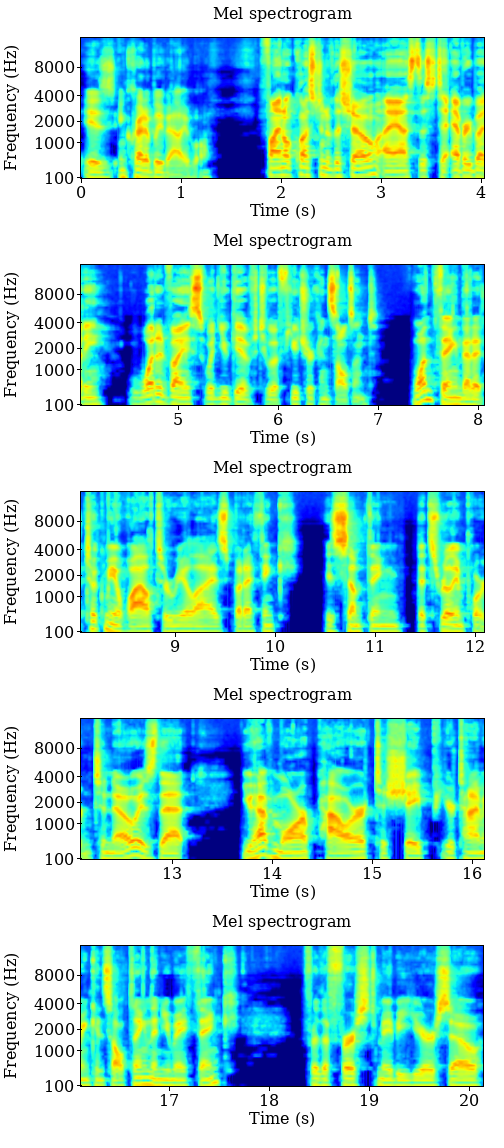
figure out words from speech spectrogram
is incredibly valuable. Final question of the show. I ask this to everybody. What advice would you give to a future consultant? One thing that it took me a while to realize, but I think is something that's really important to know is that you have more power to shape your time in consulting than you may think. For the first maybe year or so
